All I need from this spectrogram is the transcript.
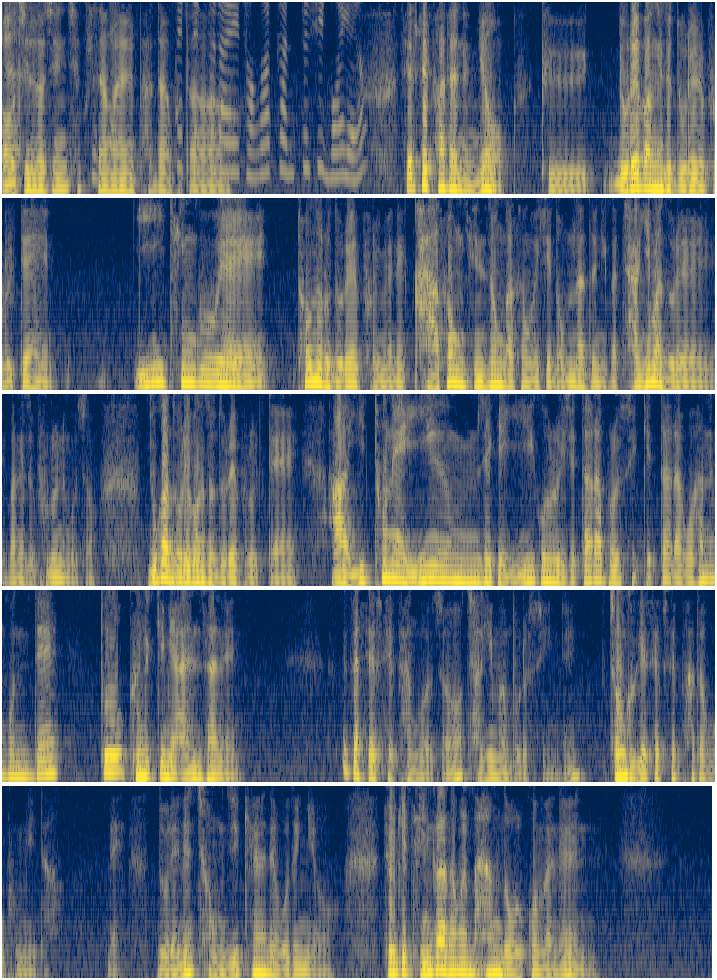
어질러진 책상을 바라보다. 셉셉하다의 정확한 뜻이 뭐예요? 셉셉하다는요, 그, 노래방에서 노래를 부를 때, 이 친구의 톤으로 노래 부르면은 가성, 진성 가성을 이제 넘나드니까 자기만 노래방에서 부르는 거죠. 누가 노래방에서 노래 부를 때, 아, 이 톤에 이 음색에 이거를 이제 따라 부를 수 있겠다라고 하는 건데, 또 그 느낌이 안 사는. 그러니까 셉셉한 거죠. 자기만 부를 수 있는. 전 그게 셉셉하다고 봅니다. 네. 노래는 정직해야 되거든요. 저렇게 진가성을 막 넣을 거면은,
